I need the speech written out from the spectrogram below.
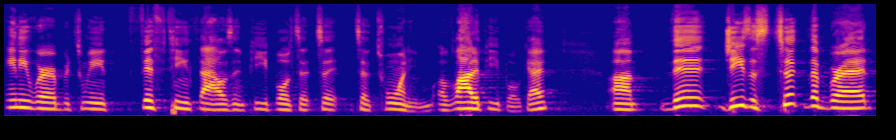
anywhere between 15,000 people to, to, to 20, a lot of people, okay? Um, then Jesus took the bread,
